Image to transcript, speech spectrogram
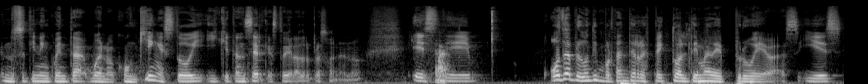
no se tiene en cuenta, bueno, con quién estoy y qué tan cerca estoy de la otra persona, ¿no? Este, otra pregunta importante respecto al tema de pruebas y es,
